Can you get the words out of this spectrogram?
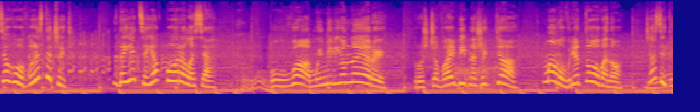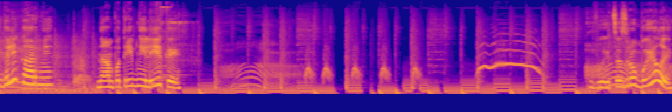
Цього вистачить? Здається, я впоралася. Ова, ми мільйонери. Прощавай, бідне життя. Маму, врятовано. Час іти до лікарні. Нам потрібні ліки. Ви це зробили?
